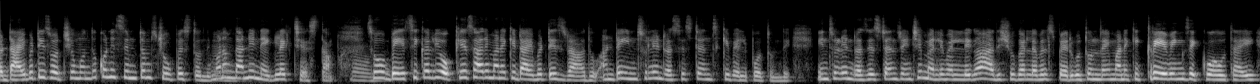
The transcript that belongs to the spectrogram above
డయాబెటీస్ వచ్చే ముందు కొన్ని సిమ్టమ్స్ చూపిస్తుంది. మనం Hmm. దాన్ని నెగ్లెక్ట్ చేస్తాం. సో బేసికలీ ఒకేసారి మనకి డయాబెటీస్ రాదు. అంటే ఇన్సులిన్ రెసిస్టెన్స్కి వెళ్ళిపోతుంది. ఇన్సులిన్ రెసిస్టెన్స్ నుంచి మెల్లిమెల్లిగా అది షుగర్ లెవెల్స్ పెరుగుతుంది మనకి క్రేవింగ్స్ ఎక్కువ అవుతాయి.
